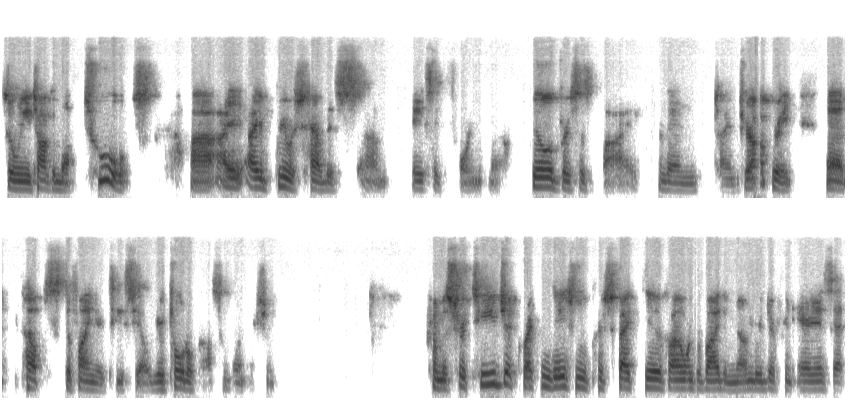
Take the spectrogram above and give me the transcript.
So when you talk about tools, uh, I, I, pretty much have this um, basic formula, build versus buy, and then time to operate that helps define your TCO, your total cost of ownership. From a strategic recommendation perspective, I want to provide a number of different areas that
